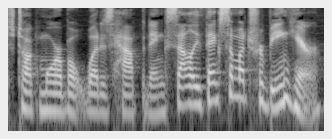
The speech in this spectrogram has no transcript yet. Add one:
to talk more about what is happening. Sally, thanks so much for being here.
